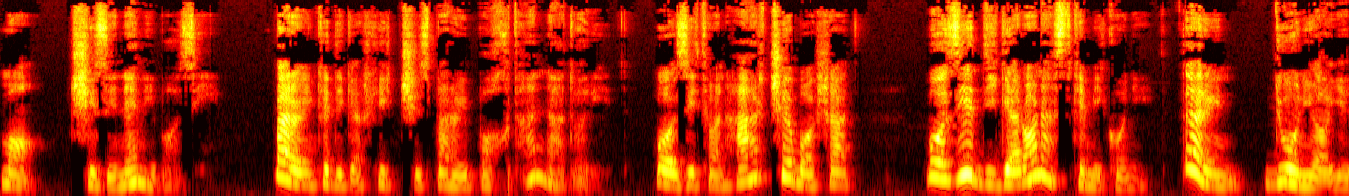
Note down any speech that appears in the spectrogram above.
ما چیزی نمی بازی. برای اینکه دیگر هیچ چیز برای باختن ندارید بازیتان هر چه باشد بازی دیگران است که می کنید. در این دنیای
